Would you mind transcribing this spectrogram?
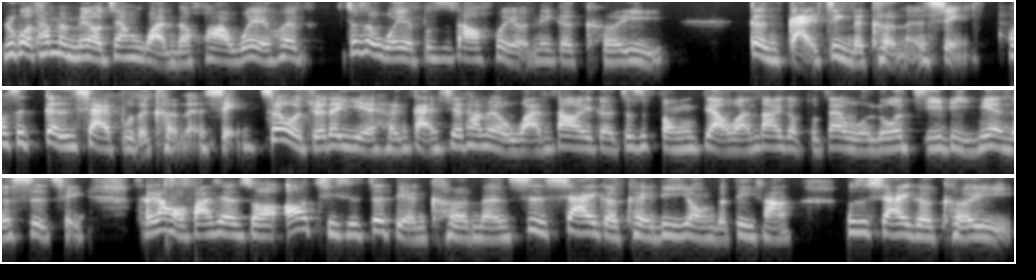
如果他们没有这样玩的话，我也会，就是我也不知道会有那个可以。更改进的可能性，或是更下一步的可能性，所以我觉得也很感谢他们有玩到一个就是疯掉，玩到一个不在我逻辑里面的事情，才让我发现说，哦，其实这点可能是下一个可以利用的地方，或是下一个可以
